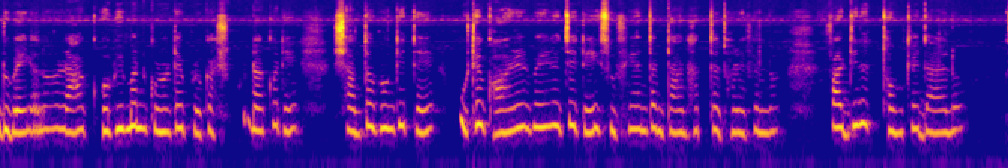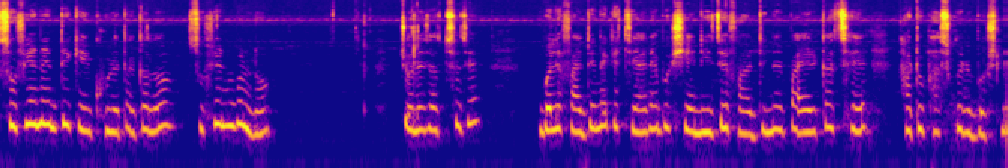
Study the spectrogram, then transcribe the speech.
ডুবে গেল। রাগ, অভিমান কোনোটাই প্রকাশ না করে শান্ত ভঙ্গিতে উঠে ঘরের বাইরে যেতেই সুফিয়ান তার ডান হাতটা ধরে ফেলল। ফারদিনা থমকে দাঁড়াল। সুফিয়ানের দিকে ঘুরে তাকালো। সুফিয়ান বলল, চলে যাচ্ছে যে? বলে ফারদিনাকে চেয়ারে বসিয়ে নিজে ফারদিনের পায়ের কাছে হাঁটু ফাঁস করে বসল।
